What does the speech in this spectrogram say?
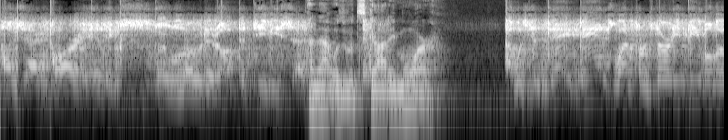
on Jack Paar, it exploded off the TV set. And that was with Scotty Moore. That was the day bands went from 30 people to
